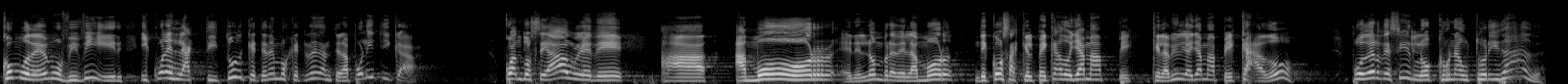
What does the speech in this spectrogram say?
cómo debemos vivir y cuál es la actitud que tenemos que tener ante la política. Cuando se hable de ah, amor, en el nombre del amor, de cosas que el pecado llama, que la Biblia llama pecado, poder decirlo con autoridad.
